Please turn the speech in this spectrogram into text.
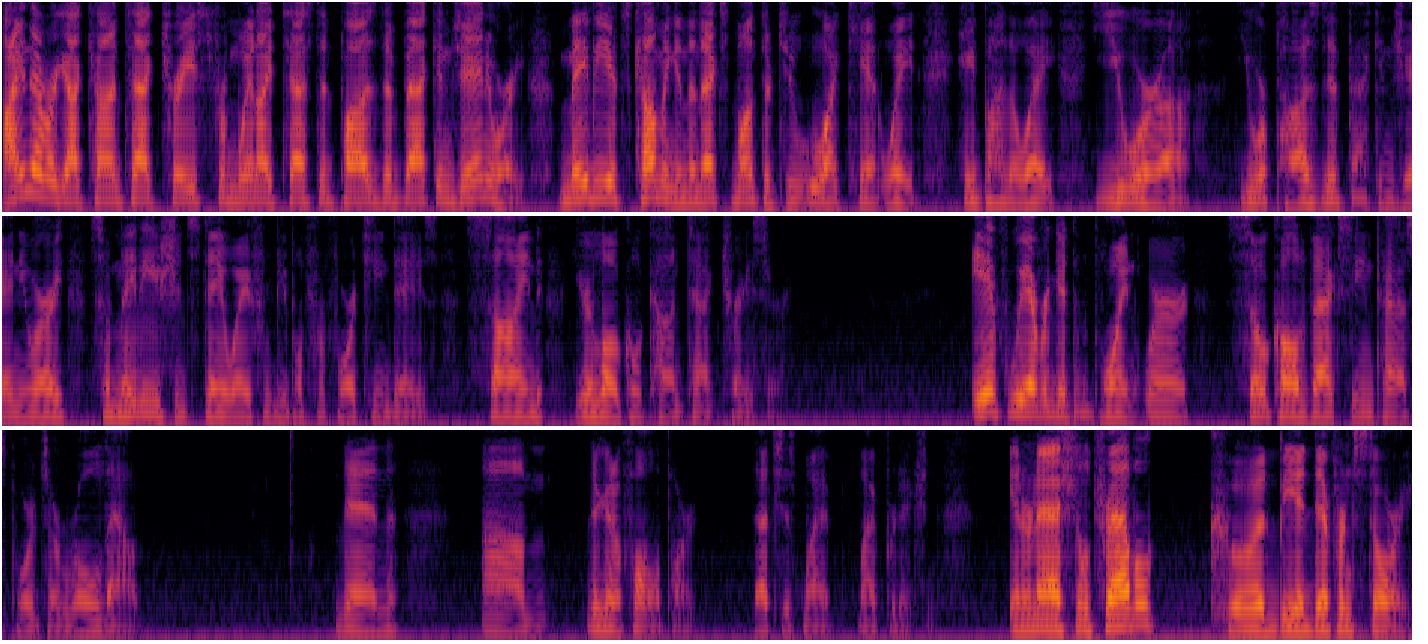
I never got contact traced from when I tested positive back in January. Maybe it's coming in the next month or two. Ooh, I can't wait. Hey, by the way, you were uh, you were positive back in January, so maybe you should stay away from people for 14 days. Signed, your local contact tracer. If we ever get to the point where so-called vaccine passports are rolled out, then um, they're going to fall apart. That's just my my prediction. International travel could be a different story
